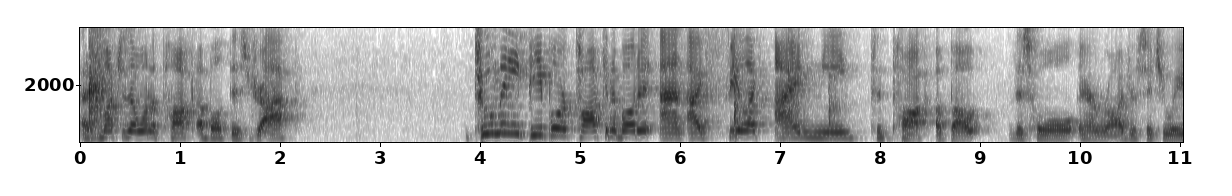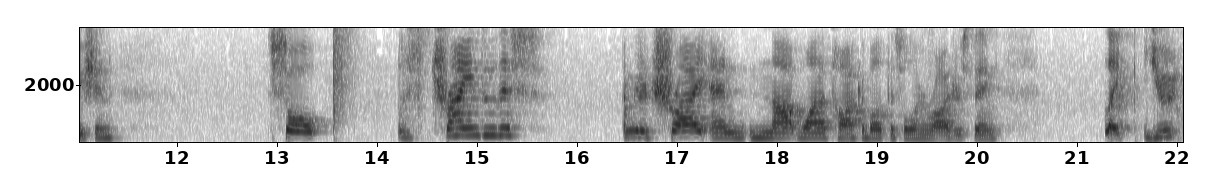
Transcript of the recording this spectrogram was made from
As much as I want to talk about this draft, too many people are talking about it, and I feel like I need to talk about this whole Aaron Rodgers situation. So let's try and do this. I'm gonna try and not want to talk about this whole Aaron Rodgers thing. Like you,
